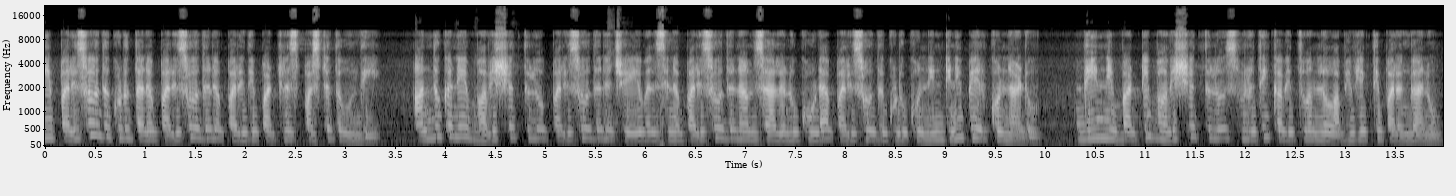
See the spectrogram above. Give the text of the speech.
ఈ పరిశోధకుడు తన పరిశోధన పరిధి పట్ల స్పష్టత ఉంది. అందుకనే భవిష్యత్తులో పరిశోధన చేయవలసిన పరిశోధనాంశాలను కూడా పరిశోధకుడు కొన్నింటిని పేర్కొన్నాడు. దీన్ని బట్టి భవిష్యత్తులో స్మృతి కవిత్వంలో అభివ్యక్తి పరంగాను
